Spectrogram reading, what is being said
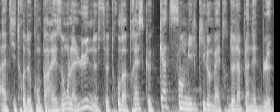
À titre de comparaison, la Lune se trouve à presque 400 000 km de la planète bleue.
